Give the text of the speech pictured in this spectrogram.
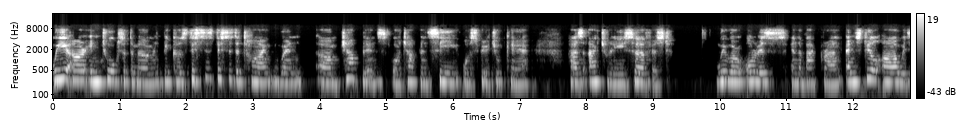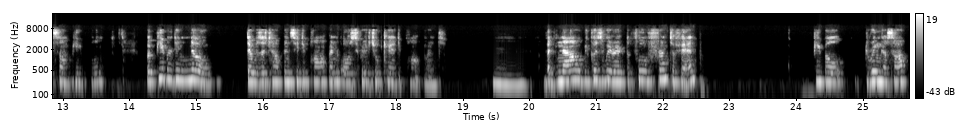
we are in talks at the moment because this is this is the time when um, chaplains or chaplaincy or spiritual care has actually surfaced. We were always in the background and still are with some people, but people didn't know there was a chaplaincy department or spiritual care department. Mm. But now, because we're at the forefront of it, people ring us up,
